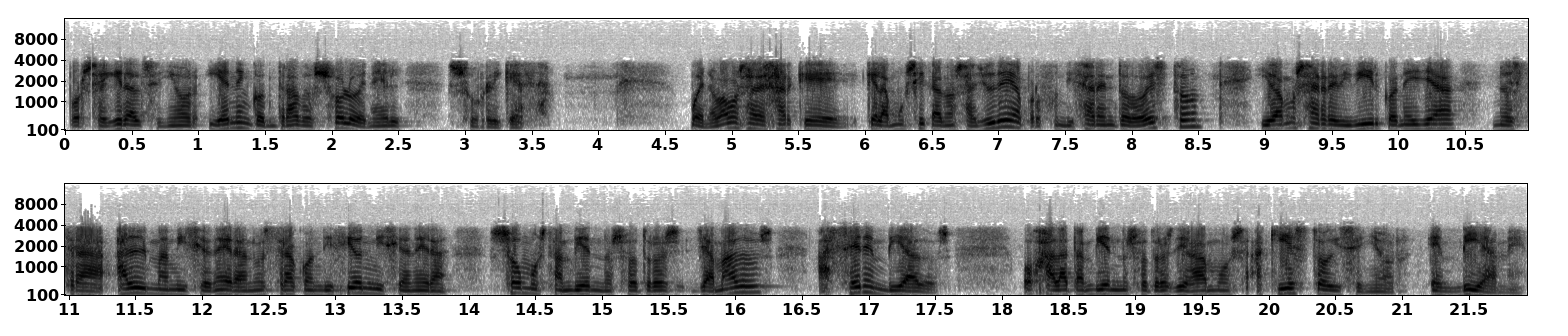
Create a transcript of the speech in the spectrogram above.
por seguir al Señor y han encontrado solo en Él su riqueza. Bueno, vamos a dejar que, que, la música nos ayude a profundizar en todo esto y vamos a revivir con ella nuestra alma misionera, nuestra condición misionera. Somos también nosotros llamados a ser enviados Ojalá también nosotros digamos, aquí estoy, Señor, envíame.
